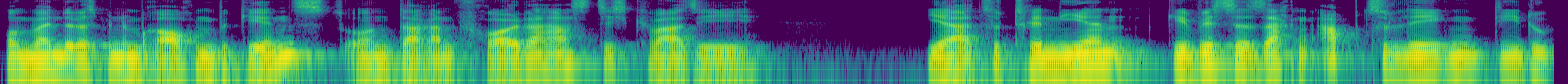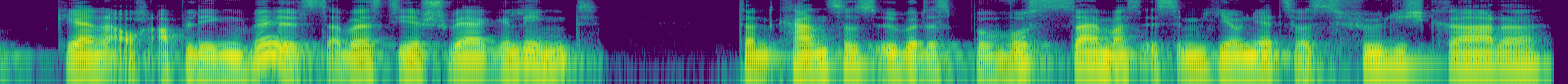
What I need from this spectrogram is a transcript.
Und wenn du das mit dem Rauchen beginnst und daran Freude hast, dich quasi ja, zu trainieren, gewisse Sachen abzulegen, die du gerne auch ablegen willst, aber es dir schwer gelingt, dann kannst du es über das Bewusstsein, was ist im Hier und Jetzt, was fühle ich gerade,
